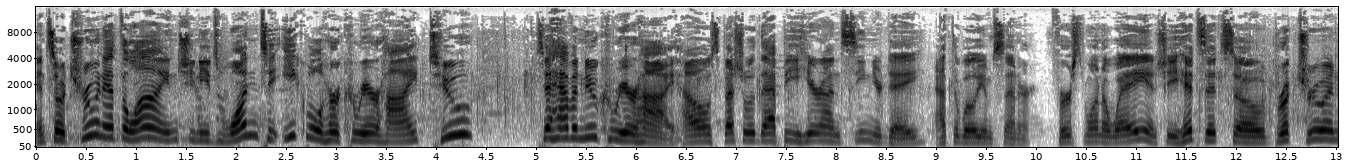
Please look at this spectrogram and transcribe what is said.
And so Trewyn at the line, she needs one to equal her career high, two to have a new career high. How special would that be here on senior day at the Williams Center? First one away, and she hits it. So Brooke Trewyn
